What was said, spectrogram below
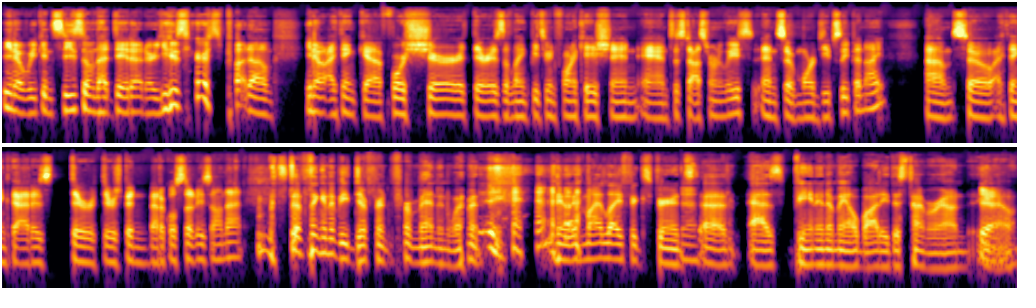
you know, we can see some of that data in our users, but um, you know, I think uh, for sure there is a link between fornication and testosterone release, and so more deep sleep at night. Um, so I think that is there. There's been medical studies on that. It's definitely going to be different for men and women. you know, in my life experience uh, as being in a male body this time around, you Yeah. know,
